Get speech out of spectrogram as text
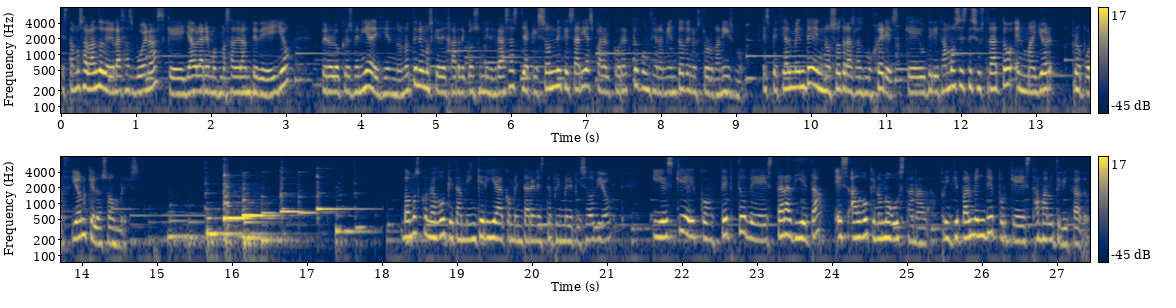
Estamos hablando de grasas buenas, que ya hablaremos más adelante de ello, pero lo que os venía diciendo, no tenemos que dejar de consumir grasas ya que son necesarias para el correcto funcionamiento de nuestro organismo, especialmente en nosotras las mujeres, que utilizamos este sustrato en mayor proporción que los hombres. Vamos con algo que también quería comentar en este primer episodio, y es que el concepto de estar a dieta es algo que no me gusta nada, principalmente porque está mal utilizado.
